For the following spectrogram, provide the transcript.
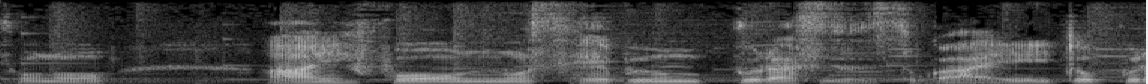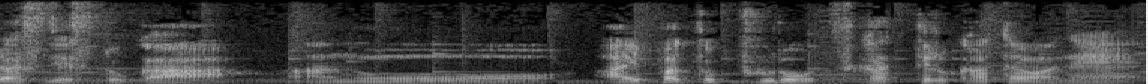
その iPhone の7プラスですとか、8プラスですとか、あのー、iPad Pro を使ってる方はね、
